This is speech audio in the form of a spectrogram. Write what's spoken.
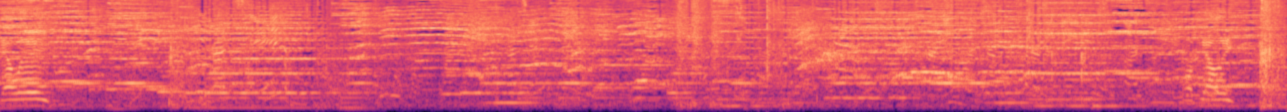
Come on, Kelly.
